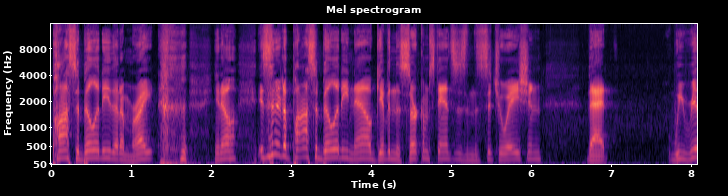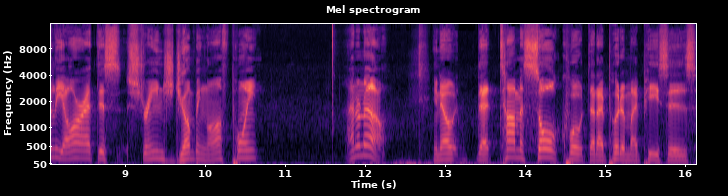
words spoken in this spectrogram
possibility that I'm right? you know, isn't it a possibility now, given the circumstances and the situation, that we really are at this strange jumping off point. I don't know. You know, that Thomas Sowell quote that I put in my piece is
